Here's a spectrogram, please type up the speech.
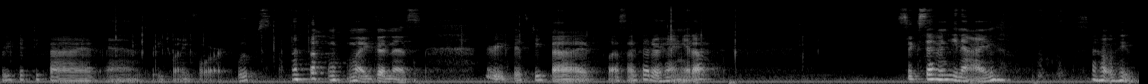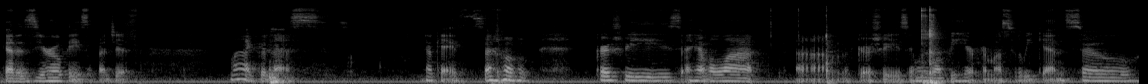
355 and 324. Whoops. Oh my goodness. 355 plus, I better hang it up. 679. So we've got a zero base budget. My goodness. Okay, so groceries, I have a lot um, of groceries and we won't be here for most of the weekend. So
